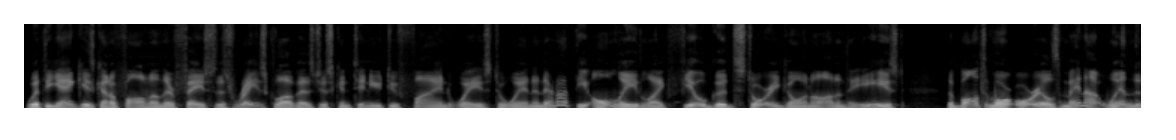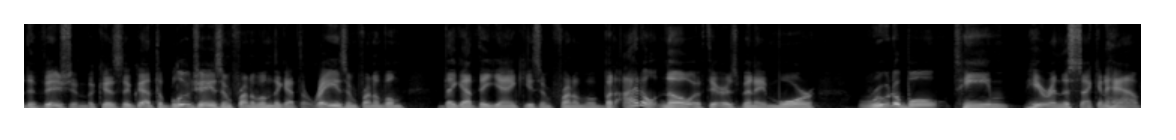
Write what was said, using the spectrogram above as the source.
With the Yankees kind of falling on their face, this Rays club has just continued to find ways to win. And they're not the only like feel good story going on in the East. The Baltimore Orioles may not win the division because they've got the Blue Jays in front of them, they got the Rays in front of them, they got the Yankees in front of them. But I don't know if there has been a more rootable team here in the second half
